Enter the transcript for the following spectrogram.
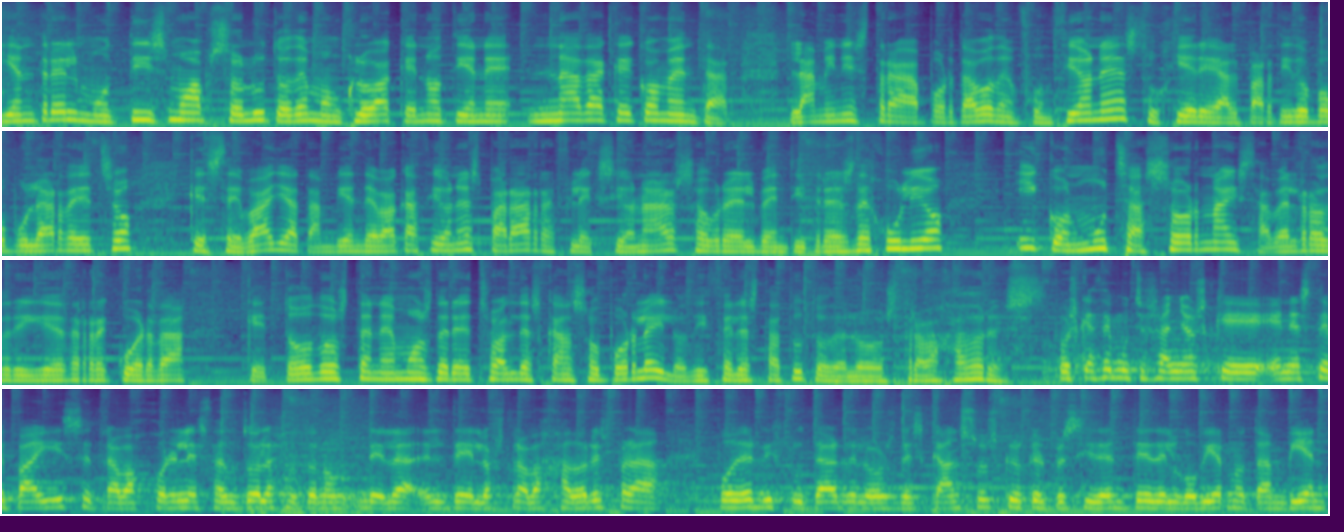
y entre el mutismo absoluto de Moncloa que no tiene nada que comentar. La ministra portavoz en funciones sugiere al Partido Popular, de hecho, que se vaya también de vacaciones para reflexionar sobre el 23 de julio y con mucha sorna Isabel Rodríguez recuerda que todos tenemos derecho al descanso por ley, lo dice el Estatuto de los Trabajadores. Pues que hace muchos años que en este país se trabajó en el Estatuto de, los Trabajadores para poder disfrutar de los descansos. Creo que el presidente del Gobierno también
